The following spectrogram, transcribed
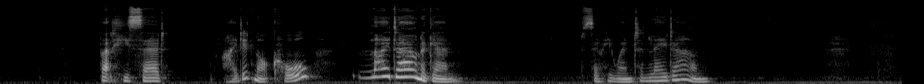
But he said, I did not call. Lie down again. So he went and lay down.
